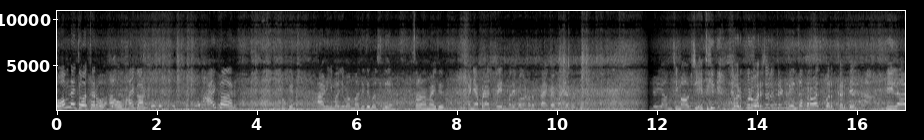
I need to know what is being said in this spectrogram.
ओम नाही तो अथर्व. हा ओम. हाय कर हाय कर ओके. आणि ही माझी मम्मा तिथे बसली आहे. सगळ्यांना माहिती आहे. आणि आपण आज ट्रेनमध्ये बघणार आहोत काय काय मजा करतो. मंडळी आमची मावशी आहे ती भरपूर वर्षानंतर ट्रेनचा प्रवास परत करते. तिला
